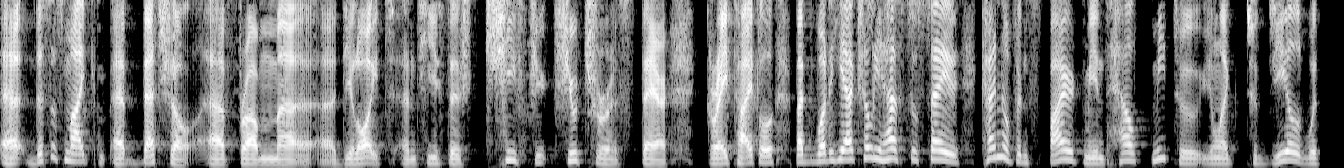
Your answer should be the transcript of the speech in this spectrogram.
uh, this is Mike uh, Bechtel uh, from uh, uh, Deloitte, and he's the chief fu- futurist there. Great title, but what he actually has to say kind of inspired me and helped me to, you know, like to deal with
